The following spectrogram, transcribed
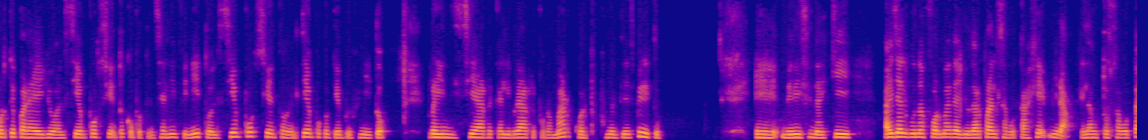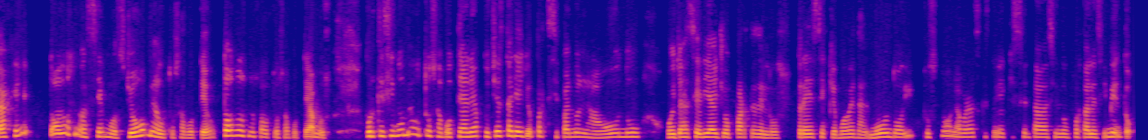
Fuerte para ello al 100% con potencial infinito, el 100% del tiempo con tiempo infinito, reiniciar, recalibrar, reprogramar cuerpo, mente y espíritu. Eh, me dicen aquí, ¿hay alguna forma de ayudar para el sabotaje? Mira, el autosabotaje todos lo hacemos, yo me autosaboteo, todos nos autosaboteamos, porque si no me autosabotearía, pues ya estaría yo participando en la ONU o ya sería yo parte de los 13 que mueven al mundo y pues no, la verdad es que estoy aquí sentada haciendo un fortalecimiento.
